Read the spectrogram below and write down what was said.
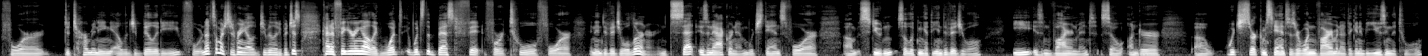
for determining eligibility for not so much determining eligibility but just kind of figuring out like what what's the best fit for a tool for an individual learner and set is an acronym which stands for um, student so looking at the individual E is environment. So under uh, which circumstances or what environment are they going to be using the tool?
